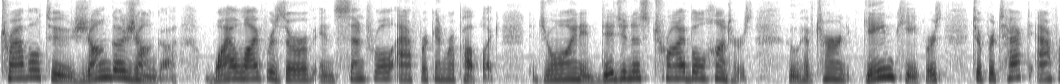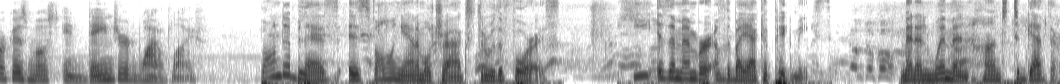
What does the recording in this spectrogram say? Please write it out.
traveled to Dzanga Sangha Wildlife Reserve in Central African Republic to join indigenous tribal hunters who have turned gamekeepers to protect Africa's most endangered wildlife. Bonda Blaise is following animal tracks through the forest. He is a member of the Bayaka Pygmies, Men and women hunt together,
